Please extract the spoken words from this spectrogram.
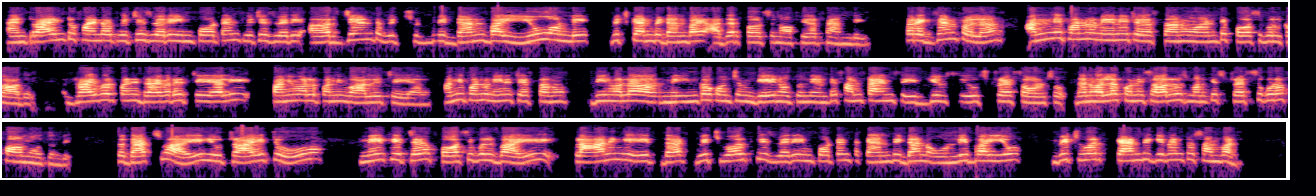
and trying to find out which is very important, which is very urgent, which should be done by you only, which can be done by other person of your family for example అన్ని పనులు నేనే చేస్తాను అంటే possible కాదు. Driver పని డ్రైవరే చేయాలి పని వాళ్ళ పని వాళ్ళే చేయాలి. అన్ని పనులు నేనే చేస్తాను. దీనివల్ల ఇంకా కొంచెం గెయిన్ అవుతుంది అంటే sometimes it gives you stress also దానివల్ల కొన్నిసార్లు మనకి స్ట్రెస్ కూడా ఫామ్ అవుతుంది. So that's why you try to make it possible by planning it that which work is very important can be done only by you which work can be given to someone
